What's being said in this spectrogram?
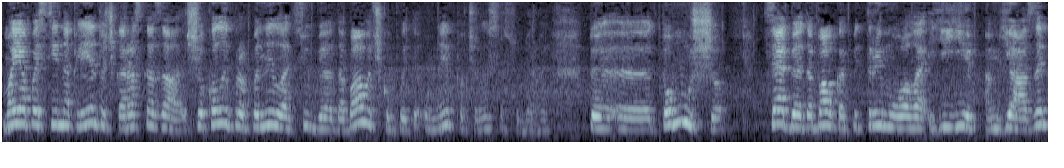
Моя постійна клієнточка розказала, що коли припинила цю біодобавочку пити, у неї почалися судороги. Е, Тому що ця біодобавка підтримувала її м'язи.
